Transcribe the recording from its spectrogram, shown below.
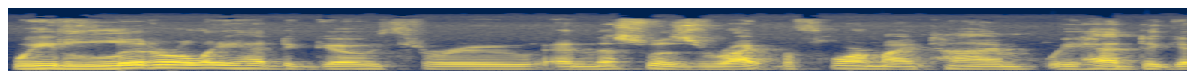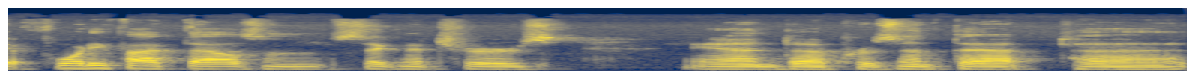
We literally had to go through, and this was right before my time. We had to get 45,000 signatures and uh, present that uh,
